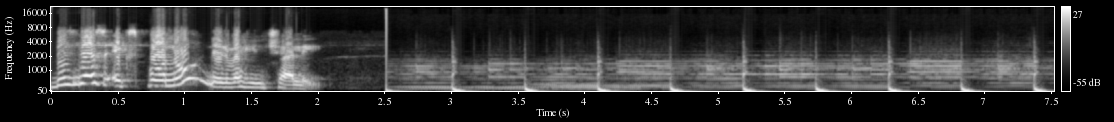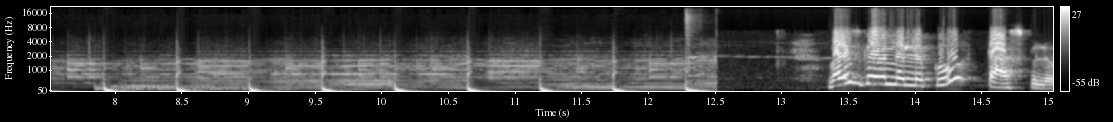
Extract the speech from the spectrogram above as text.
బిజినెస్ ఎక్స్పోను నిర్వహించాలి. వైస్ గవర్నర్లకు టాస్కులు.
